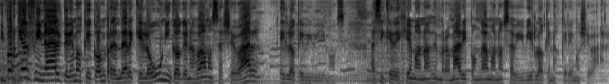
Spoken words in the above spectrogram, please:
Y porque al final tenemos que comprender que lo único que nos vamos a llevar es lo que vivimos. Así que dejémonos de embromar y pongámonos a vivir lo que nos queremos llevar.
